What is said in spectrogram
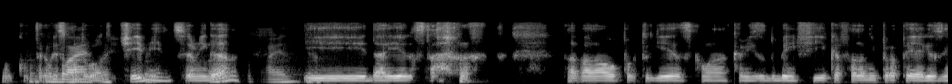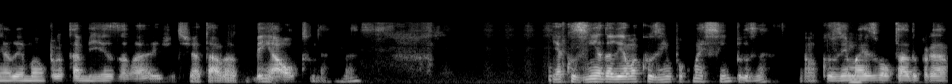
ou contra, talvez Bayern, contra outro time, se eu não me engano. E daí eles estavam Tava lá o português com a camisa do Benfica falando impropérios em alemão para outra mesa lá, e a gente já tava bem alto, né? E a cozinha dali é uma cozinha um pouco mais simples, né? É uma cozinha Sim. mais voltada para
